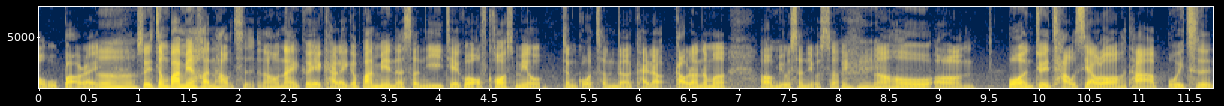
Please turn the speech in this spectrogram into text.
哦五包，right？、嗯所以蒸拌面很好吃，然后哪一个也开了一个拌面的生意，结果 of course 没有曾国成的开到搞到那么呃有声有色然后嗯、伯恩就会嘲笑咯，他不会吃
